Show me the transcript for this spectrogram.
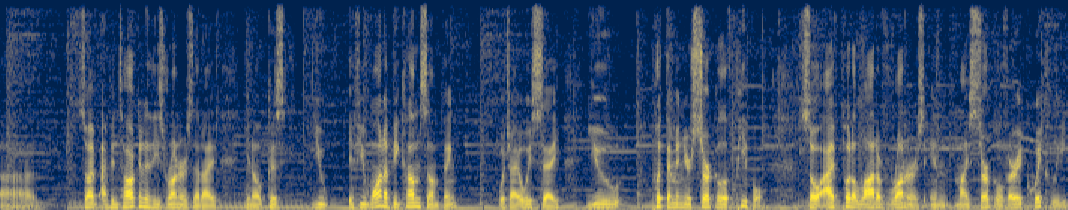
Uh, so I've, I've been talking to these runners that I, you know, because you if you want to become something, which I always say, you put them in your circle of people. So I've put a lot of runners in my circle very quickly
